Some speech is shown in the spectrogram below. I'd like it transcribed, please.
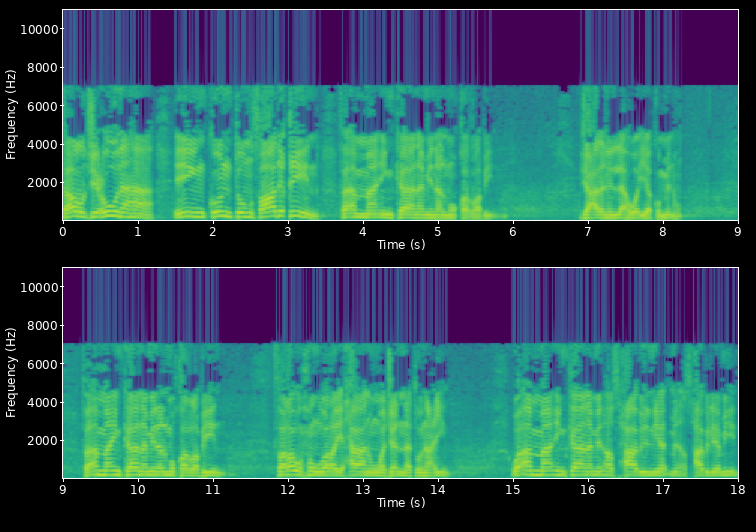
ترجعونها إن كنتم صادقين فأما إن كان من المقربين. جعلني الله وإياكم منهم. فأما إن كان من المقربين فروح وريحان وجنة نعيم. وأما إن كان من أصحاب من أصحاب اليمين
